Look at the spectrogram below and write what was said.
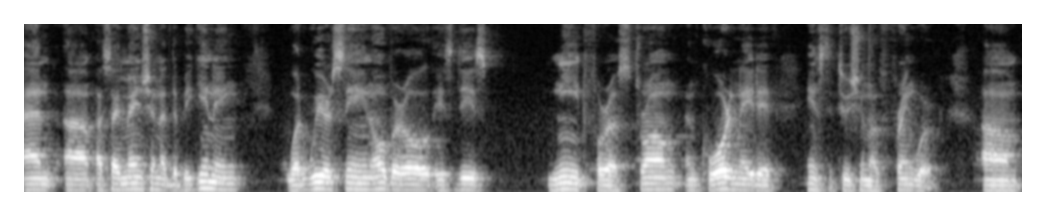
And uh, as I mentioned at the beginning, what we are seeing overall is this need for a strong and coordinated institutional framework. Um,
